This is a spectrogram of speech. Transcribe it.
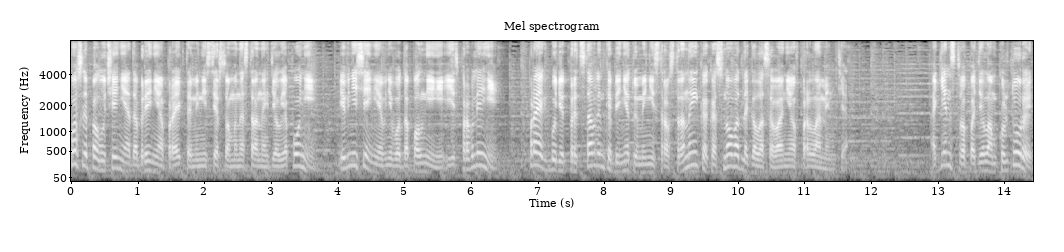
После получения одобрения проекта Министерством иностранных дел Японии и внесения в него дополнений и исправлений, проект будет представлен Кабинету министров страны как основа для голосования в парламенте. Агентство по делам культуры,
